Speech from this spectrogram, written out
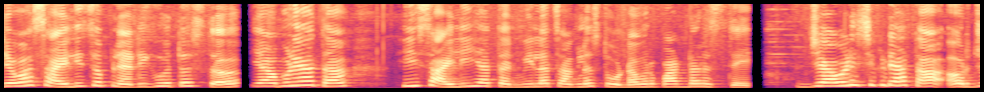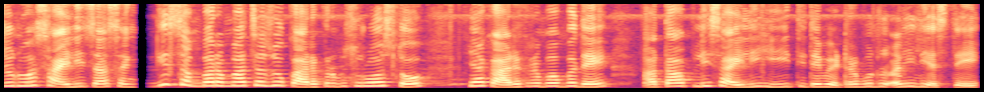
जेव्हा सायलीचं प्लॅनिंग होत असतं यामुळे आता ही सायली ह्या तन्वीला चांगलंच तोंडावर पाडणार असते. ज्यावेळेस इकडे आता अर्जुन व सायलीचा संगीत समारंभाचा जो कार्यक्रम सुरू असतो या कार्यक्रमामध्ये आता आपली सायली ही तिथे वेटर म्हणून आलेली असते.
